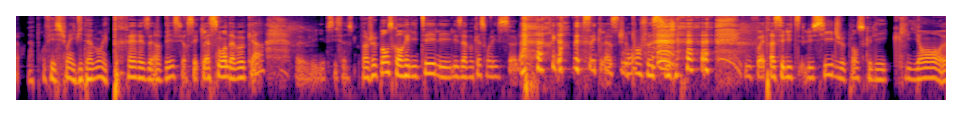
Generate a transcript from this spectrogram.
Alors, la profession évidemment est très réservée sur ces classements d'avocats. Euh, enfin, je pense qu'en réalité, les, les, avocats sont les seuls à regarder ces classements. Je pense aussi. Il faut être assez lucide. Je pense que les clients euh,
